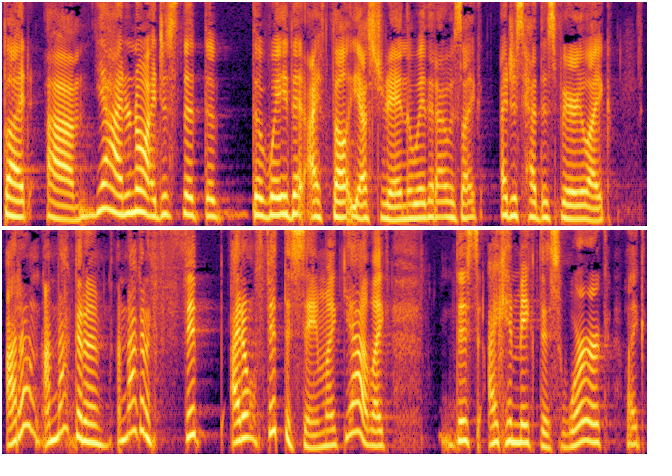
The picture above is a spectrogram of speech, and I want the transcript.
But um, yeah, I don't know. I just that the the way that I felt yesterday and the way that I was like, I just had this very like, I don't, I'm not gonna, I'm not gonna fit. I don't fit the same. Like yeah, like this, I can make this work. Like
